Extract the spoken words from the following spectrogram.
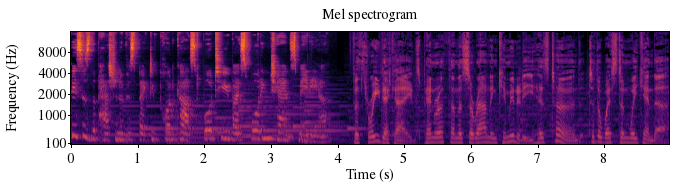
This is the Passion and Perspective podcast brought to you by Sporting Chance Media. For three decades, Penrith and the surrounding community has turned to the Western Weekender.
